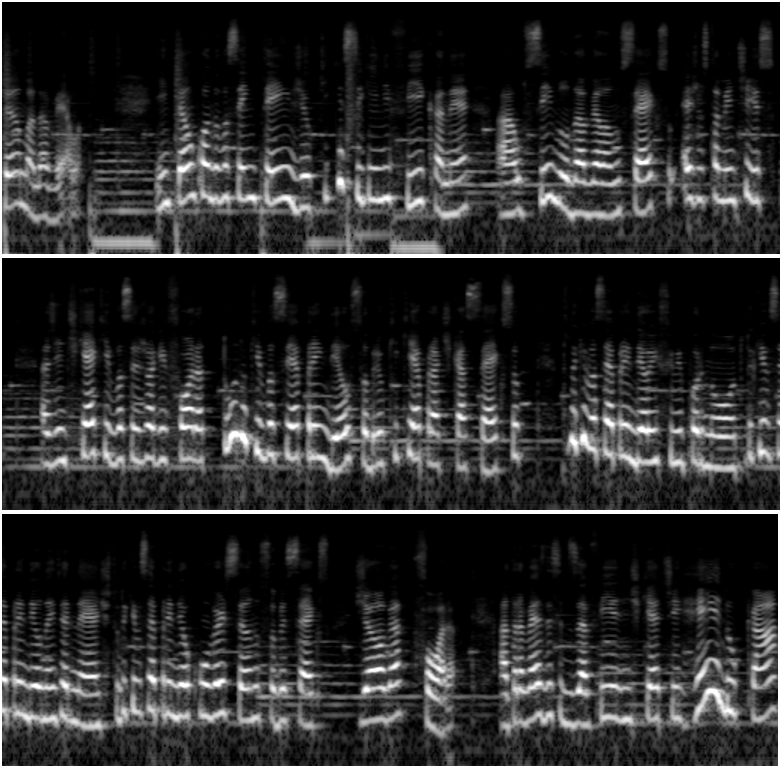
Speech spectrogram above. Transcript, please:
chama da vela. Então, quando você entende o que, que significa né, o símbolo da vela no sexo, é justamente isso. A gente quer que você jogue fora tudo que você aprendeu sobre o que, que é praticar sexo, tudo que você aprendeu em filme pornô, tudo que você aprendeu na internet, tudo que você aprendeu conversando sobre sexo, joga fora. Através desse desafio, a gente quer te reeducar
